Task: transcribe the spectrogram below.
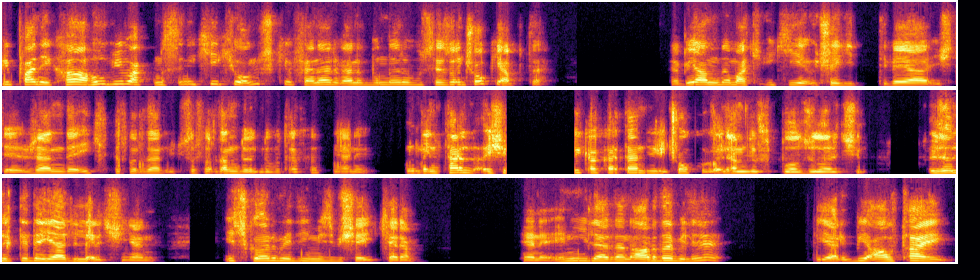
Bir panik ha hu bir bakmışsın 2-2 olmuş ki Fener yani bunları bu sezon çok yaptı. Ya bir anda maç 2'ye 3'e gitti veya işte Rende 2-0'dan 3-0'dan döndü bu takım. Yani mental aşı hakikaten çok önemli futbolcular için. Özellikle de yerliler için yani. Hiç görmediğimiz bir şey Kerem. Yani en iyilerden Arda bile yani bir 6 ay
